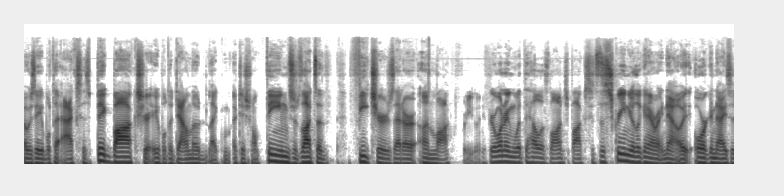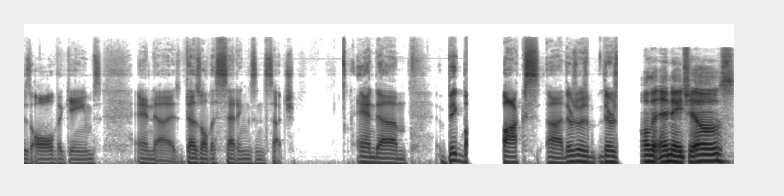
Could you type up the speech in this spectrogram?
I was able to access Big Box. You're able to download like additional themes. There's lots of features that are unlocked for you. And if you're wondering what the hell is Launchbox, it's the screen you're looking at right now. It organizes all the games and uh, does all the settings and such and um, big box. Uh, there's there's all the NHLs.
